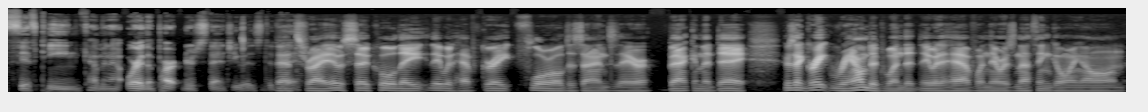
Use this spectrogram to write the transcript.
15 coming out where the partner statue is today. That's right. It was so cool. They they would have great floral designs there back in the day. There's a great rounded one that they would have when there was nothing going on.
